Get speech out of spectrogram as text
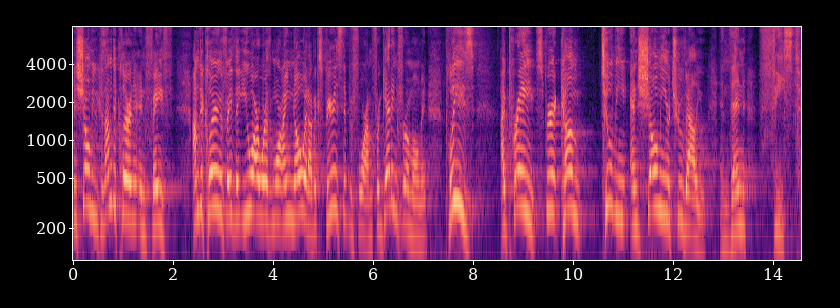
and show me? Because I'm declaring it in faith. I'm declaring in faith that you are worth more. I know it. I've experienced it before. I'm forgetting for a moment. Please, I pray, Spirit, come to me and show me your true value. And then feast.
